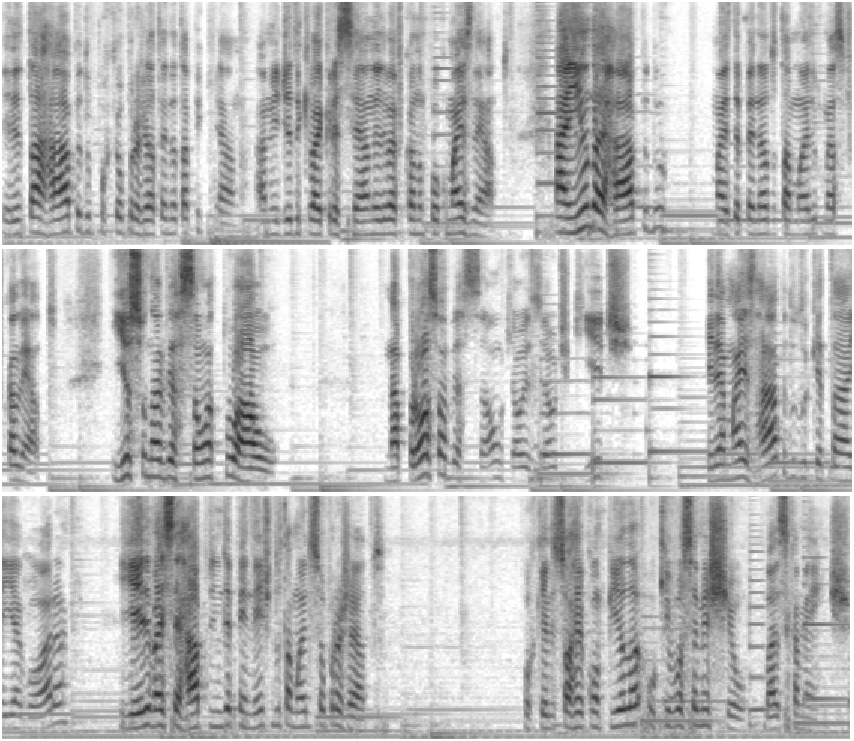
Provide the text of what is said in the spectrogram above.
Ele tá rápido porque o projeto ainda tá pequeno. À medida que vai crescendo, ele vai ficando um pouco mais lento. Ainda é rápido, mas dependendo do tamanho, ele começa a ficar lento. Isso na versão atual. Na próxima versão, que é o Svelte Kit, ele é mais rápido do que tá aí agora, e ele vai ser rápido independente do tamanho do seu projeto. Porque ele só recompila o que você mexeu, basicamente.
